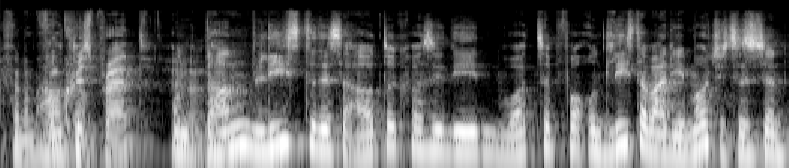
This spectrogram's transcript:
von einem Von Auto. Chris Pratt. Und Ja. dann liest er das Auto quasi die WhatsApp vor und liest aber auch die Emojis. Das ist ein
